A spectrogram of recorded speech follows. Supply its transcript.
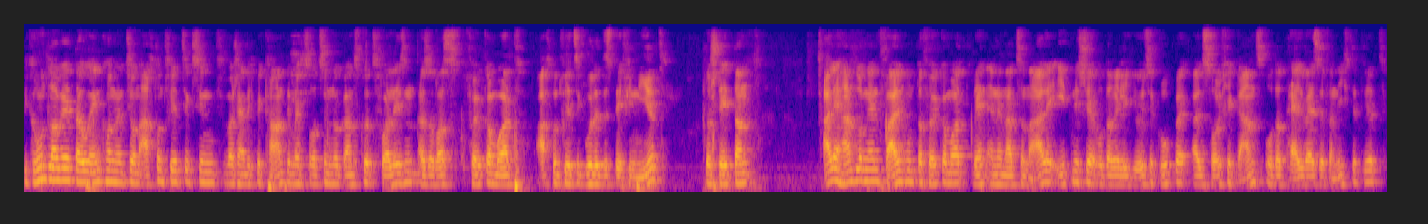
Die Grundlage der UN-Konvention 48 sind wahrscheinlich bekannt, ich möchte es trotzdem nur ganz kurz vorlesen. Also was Völkermord 48 wurde das definiert. Da steht dann, alle Handlungen fallen unter Völkermord, wenn eine nationale, ethnische oder religiöse Gruppe als solche ganz oder teilweise vernichtet wird.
